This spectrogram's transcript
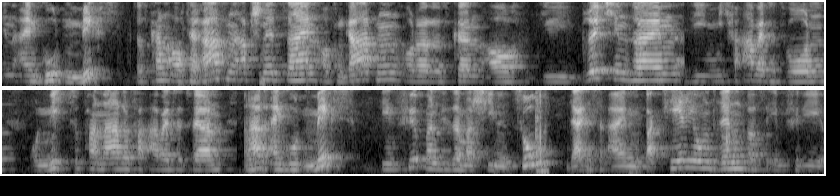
in einen guten Mix. Das kann auch der Rasenabschnitt sein aus dem Garten oder das können auch die Brötchen sein, die nicht verarbeitet wurden und nicht zu Panade verarbeitet werden. Man hat einen guten Mix den führt man dieser Maschine zu. Da ist ein Bakterium drin, was eben für die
